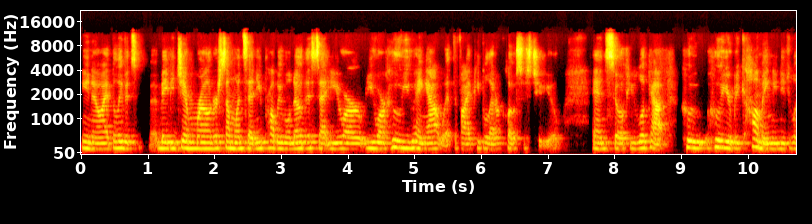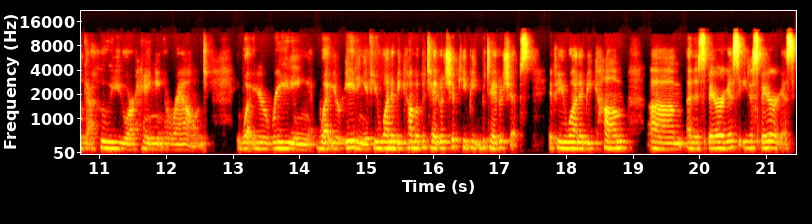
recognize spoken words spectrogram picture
You know, I believe it's maybe Jim Rohn or someone said you probably will know this that you are you are who you hang out with, the five people that are closest to you. And so if you look at who who you're becoming, you need to look at who you are hanging around what you're reading, what you're eating. If you want to become a potato chip, keep eating potato chips. If you want to become um, an asparagus, eat asparagus.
